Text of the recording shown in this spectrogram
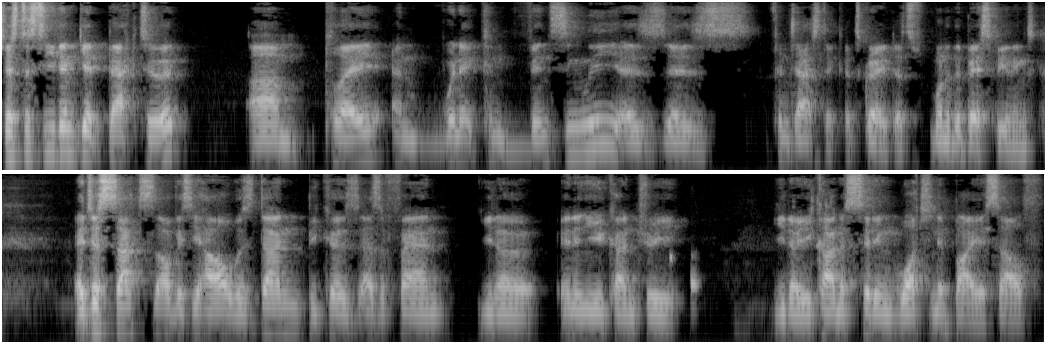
just to see them get back to it, um, play and win it convincingly is is fantastic. It's great. It's one of the best feelings. It just sucks, obviously, how it was done because as a fan, you know, in a new country, you know, you're kind of sitting watching it by yourself,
